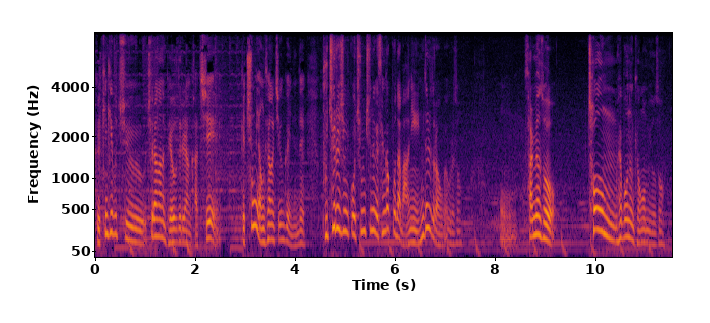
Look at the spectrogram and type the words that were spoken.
그 킹키부츠 출연하는 배우들이랑 같이 이렇게 춤 영상을 찍은 게 있는데 부츠를 신고 춤추는 게 생각보다 많이 힘들더라고요. 그래서 어, 살면서 처음 해보는 경험이어서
